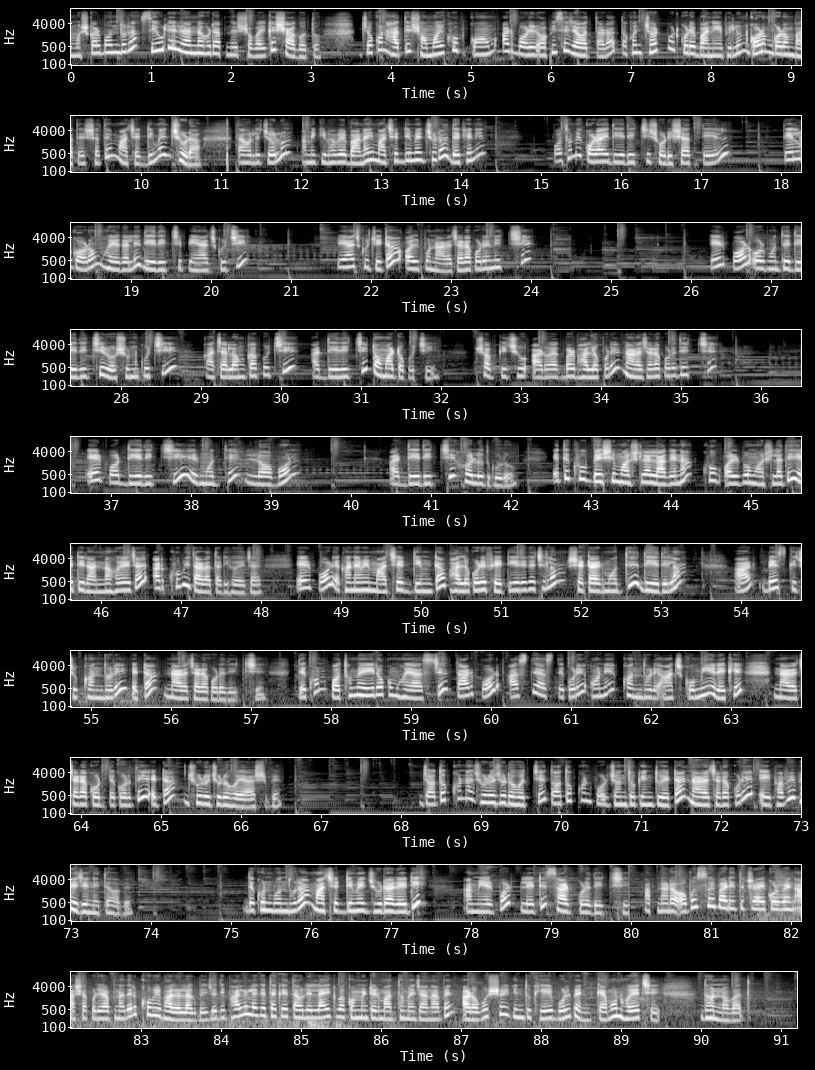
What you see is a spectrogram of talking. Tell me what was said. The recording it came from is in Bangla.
নমস্কার বন্ধুরা শিউলির রান্নাঘরে আপনাদের সবাইকে স্বাগত। যখন হাতে সময় খুব কম আর বরের অফিসে যাওয়ার তারা তখন চটপট করে বানিয়ে ফেলুন গরম গরম ভাতের সাথে মাছের ডিমের ঝুড়া। তাহলে চলুন, আমি কীভাবে বানাই মাছের ডিমের ঝুড়া দেখে নিন। প্রথমে কড়াই দিয়ে দিচ্ছি সরিষার তেল। তেল গরম হয়ে গেলে দিয়ে দিচ্ছি পেঁয়াজ কুচি। পেঁয়াজ কুচিটা অল্প নাড়াচাড়া করে নিচ্ছি। এরপর ওর মধ্যে দিয়ে দিচ্ছি রসুন কুচি। কাঁচা লঙ্কা কুচি আর দিয়ে দিচ্ছি টমাটো কুচি। সব কিছু আরও একবার ভালো করে নাড়াচাড়া করে দিচ্ছি। এরপর দিয়ে দিচ্ছি এর মধ্যে লবণ আর দিয়ে দিচ্ছি হলুদ গুঁড়ো। এতে খুব বেশি মশলা লাগে না, খুব অল্প মশলাতেই এটি রান্না হয়ে যায় আর খুবই তাড়াতাড়ি হয়ে যায়। এরপর এখানে আমি মাছের ডিমটা ভালো করে ফেটিয়ে রেখেছিলাম, সেটা এর মধ্যে দিয়ে দিলাম। আর বেশ কিছুক্ষণ ধরে এটা নাড়াচাড়া করে দিচ্ছি। দেখুন, প্রথমে এই রকম হয়ে আসছে, তারপর আস্তে আস্তে করে অনেকক্ষণ ধরে আঁচ কমিয়ে রেখে নাড়াচাড়া করতে করতে এটা ঝুড়ো ঝুড়ো হয়ে আসবে। যতক্ষণ না ঝুড়ো ঝুড়ো হচ্ছে, ততক্ষণ পর্যন্ত কিন্তু এটা নাড়াচাড়া করে এইভাবে ভেজে নিতে হবে। দেখুন বন্ধুরা, মাছের ডিমের ঝুড়া রেডি আমি এরপর প্লেটে সার্ভ করে দিচ্ছি। আপনারা অবশ্যই বাড়িতে ট্রাই করবেন। আশা করি আপনাদের খুবই ভালো লাগবে। যদি ভালো লেগে থাকে তাহলে লাইক বা কমেন্টের মাধ্যমে জানাবেন। আর অবশ্যই কিন্তু খেয়ে বলবেন কেমন হয়েছে। ধন্যবাদ।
